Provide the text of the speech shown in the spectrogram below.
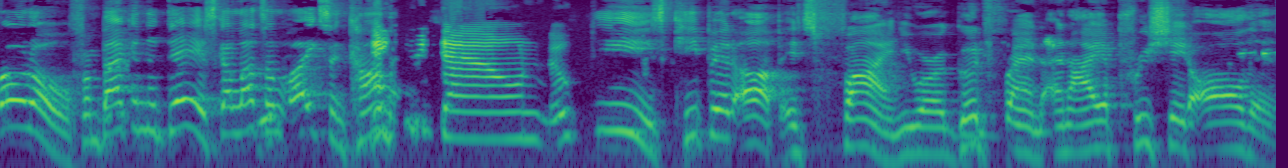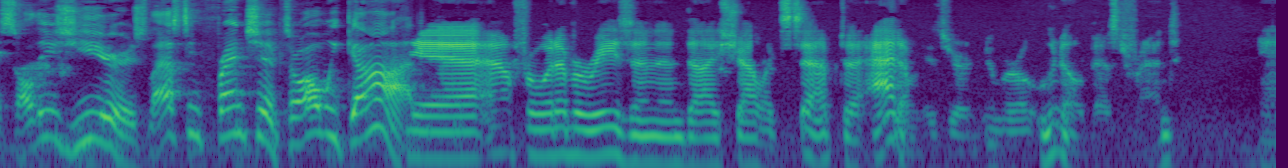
photo from back in the day. It's got lots of likes and comments. Taking it down. Nope. Please keep it up. It's fine. You are a good friend, and I appreciate all this, all these years. Lasting friendships are all we got. Yeah, uh, for whatever reason, and I shall accept, uh, Adam is your numero uno best friend. Yeah.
